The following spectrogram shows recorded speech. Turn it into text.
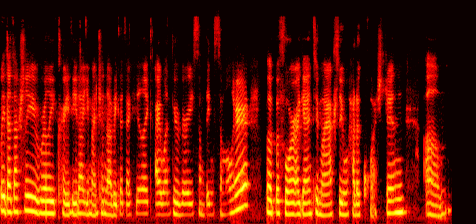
Wait, that's actually really crazy that you mentioned that because I feel like I went through very something similar. But before I get into my, I actually had a question. Um,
